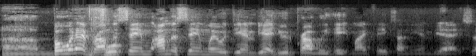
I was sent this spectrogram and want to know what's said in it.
Um, But whatever. I'm the same. I'm the same way with the NBA. He would probably hate my takes on the NBA. So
